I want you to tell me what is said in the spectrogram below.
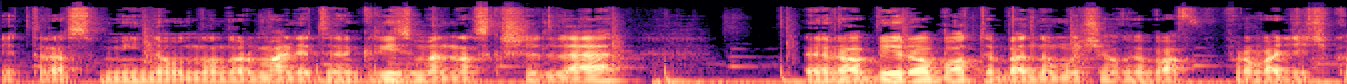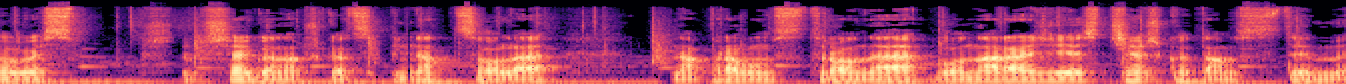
I teraz minął. No normalnie ten Griezmann na skrzydle y, robi robotę. Będę musiał chyba wprowadzić kogoś szybszego, na przykład Spinazzole na prawą stronę, bo na razie jest ciężko tam z tym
